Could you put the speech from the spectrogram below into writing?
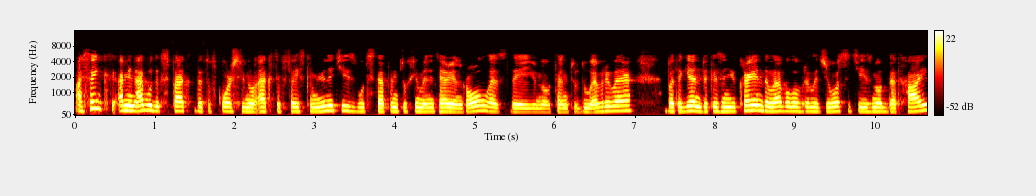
I think, I mean, I would expect that, of course, you know, active faith communities would step into humanitarian role as they, you know, tend to do everywhere. But again, because in Ukraine, the level of religiosity is not that high,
